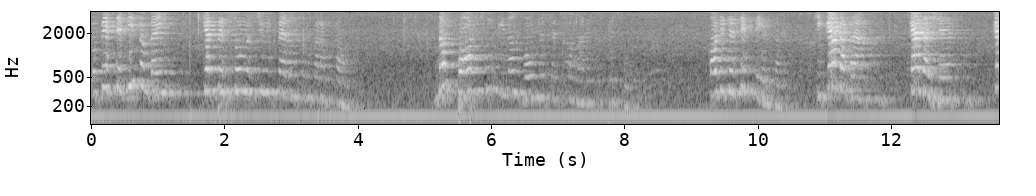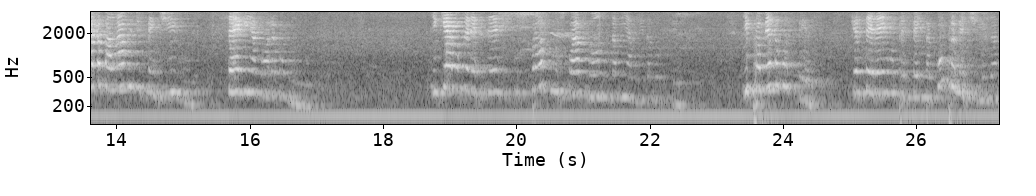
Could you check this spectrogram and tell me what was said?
eu percebi também que as pessoas tinham esperança no coração. Não posso e não vou decepcionar essas pessoas. Podem ter certeza que cada abraço, cada gesto, cada palavra de incentivo seguem agora comigo. E quero oferecer os próximos quatro anos da minha vida a vocês. E prometo a vocês que serei uma prefeita comprometida,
